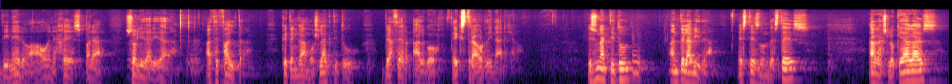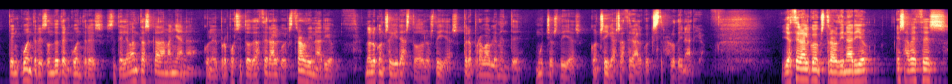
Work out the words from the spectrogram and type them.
dinero a ONGs para solidaridad. Hace falta que tengamos la actitud de hacer algo extraordinario. Es una actitud ante la vida. Estés donde estés, hagas lo que hagas, te encuentres donde te encuentres, si te levantas cada mañana con el propósito de hacer algo extraordinario, no lo conseguirás todos los días, pero probablemente muchos días consigas hacer algo extraordinario. Y hacer algo extraordinario es a veces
